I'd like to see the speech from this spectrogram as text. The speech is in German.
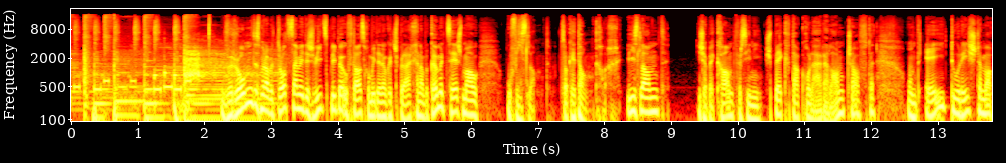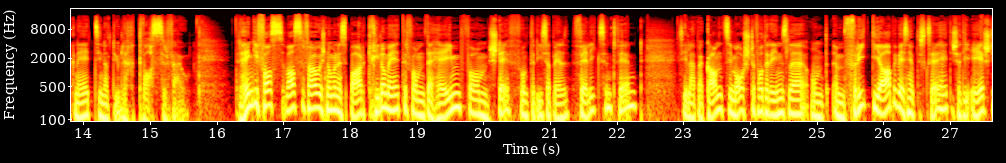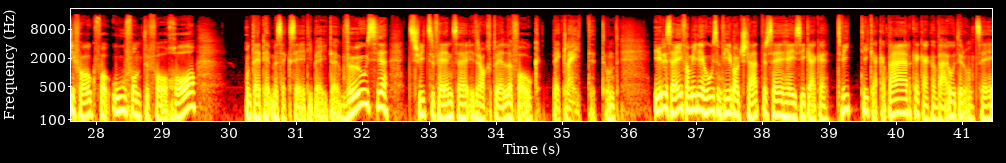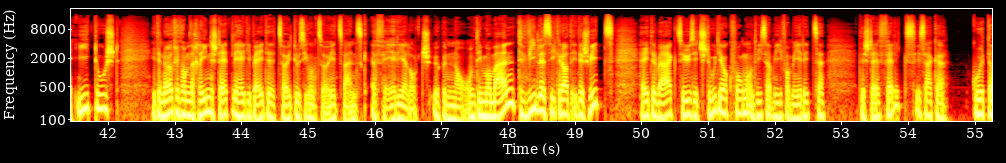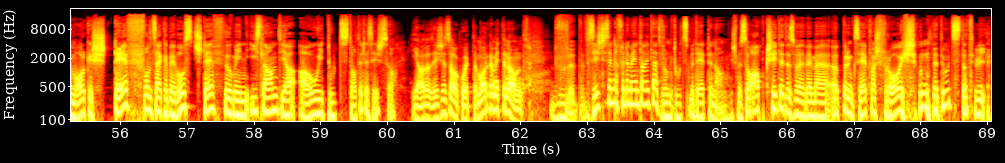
Warum dass wir aber trotzdem in der Schweiz bleiben, auf das komme ich dann noch zu sprechen. Aber gehen wir zuerst mal auf Island. So gedanklich. Island ist ja bekannt für seine spektakulären Landschaften. Und ein Touristenmagnet sind natürlich die Wasserfälle. Der Hengifoss Wasserfall ist nur ein paar Kilometer vom Daheim vom Steff und der Isabel Felix entfernt. Sie leben ganz im Osten der Insel und am Freitagabend, ich weiß nicht, ob ihr es gesehen habt, ist ja die erste Folge von «Auf und davon» gekommen. Und dort hat man sie gesehen, die beiden, weil sie das Schweizer Fernsehen in der aktuellen Folge begleitet. Und Ihr Einfamilienhaus im Vierwaldstättersee haben sie gegen die Weite, gegen Berge, gegen Wälder und See eingetauscht. In der Nähe von einem kleinen Städtchen haben die beiden 2022 eine Ferienlodge übernommen. Und im Moment, weil sie gerade in der Schweiz, haben den Weg zu uns ins Studio gefunden und vis-à-vis von mir jetzt der Steff Felix. Ich sage Guten Morgen, Steff. Und sage bewusst Steff, weil man in Island ja alle duzt, oder? Das ist so. Ja, das ist so. Guten Morgen miteinander. Was ist das eigentlich für eine Mentalität? Warum duzt man dort an? Ist man so abgeschieden, dass man, wenn man jemanden sieht, fast froh ist und man duzt, oder wie?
